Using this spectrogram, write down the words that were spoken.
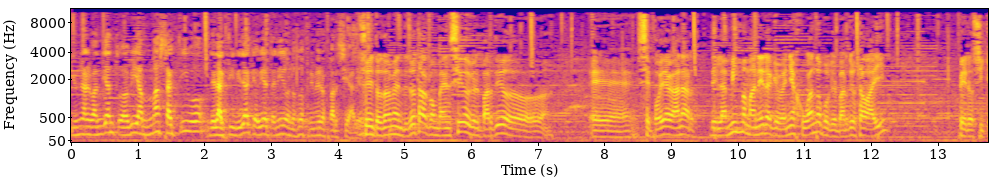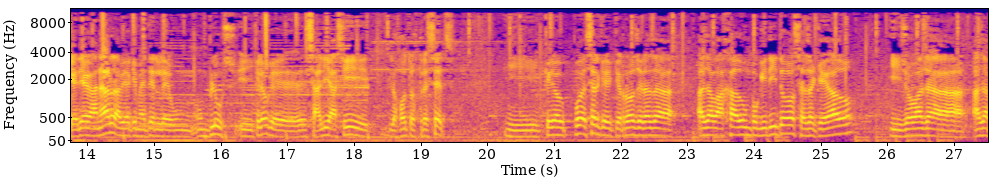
y un Albandián todavía más activo de la actividad que había tenido en los dos primeros parciales. Sí, totalmente. Yo estaba convencido que el partido eh, se podía ganar de la misma manera que venía jugando porque el partido estaba ahí, pero si quería ganar había que meterle un, plus y creo que salía así los otros tres sets. Y creo puede ser que, Roger haya, haya bajado un poquitito, se haya quedado y yo haya, haya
